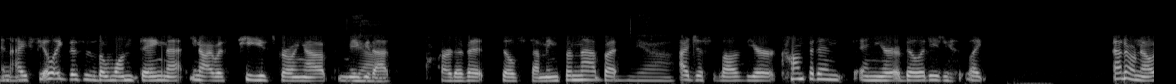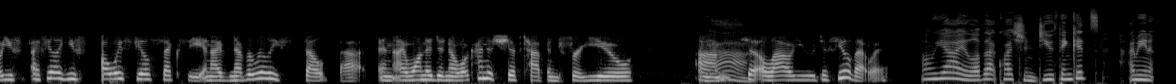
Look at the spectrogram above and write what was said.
and Mhm. I feel like this is the one thing that, you know, I was teased growing up, and maybe Yeah. that's part of it still stemming from that. But Yeah. I just love your confidence and your ability to, like, I don't know, you. I feel like you always feel sexy, and I've never really felt that. And I wanted to know what kind of shift happened for you um, Yeah. to allow you to feel that way. Oh yeah, I love that question. Do you think it's I mean,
